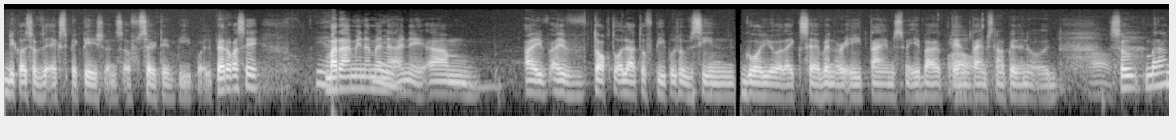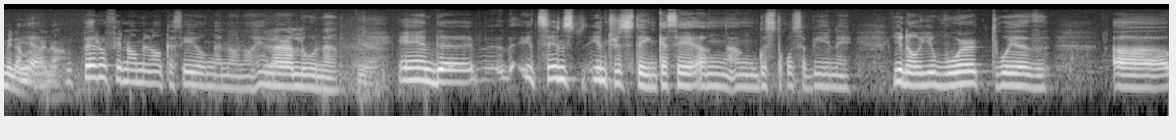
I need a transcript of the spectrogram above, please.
because of the expectations of certain people. Pero kasi, Yeah. marami naman na ano eh, um, I've, I've talked to a lot of people who've seen Goyo like seven or eight times, may iba ten Wow. times na pinanood. So, marami naman Yeah. ano. Pero phenomenal kasi yung ano, no, General Luna. Yeah. And uh, it's in- interesting kasi ang, ang gusto ko sabihin eh, you know, you've worked with uh,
